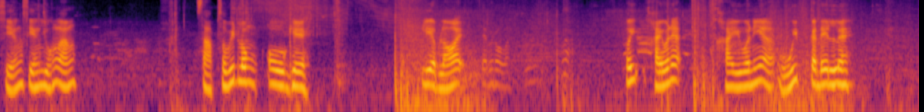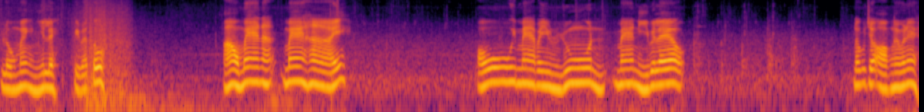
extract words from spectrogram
เสียงเสียงอยู่ข้างหลัง สับสวิตช์ลง โอเค เรียบร้อย เฮ้ย ใครวะเนี่ย ใครวะเนี่ยอุ้ยกระเด็นเลย ลงแม่งอย่างนี้เลย ปิดประตูอ้าวแม่นะ แม่หาย โอ้ยแม่ไปอยู่นู่น แม่หนีไปแล้ว แล้วกูจะออกไงวะเนี่ย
